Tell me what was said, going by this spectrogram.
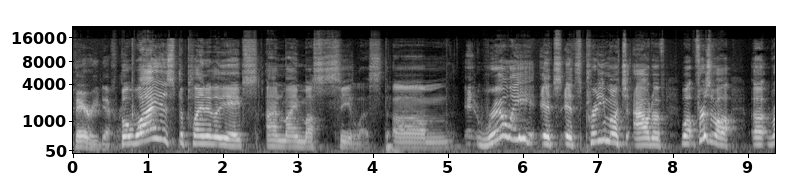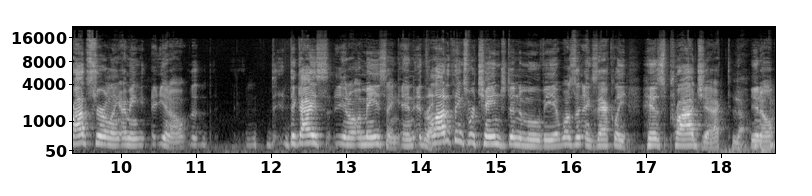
Very different. But why is the Planet of the Apes on my must-see list? Um, it- really, it's it's pretty much out of. Well, first of all, uh, Rod Serling. I mean, you know, the, the guy's you know amazing, and it- a lot of things were changed in the movie. It wasn't exactly his project, No. you know,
